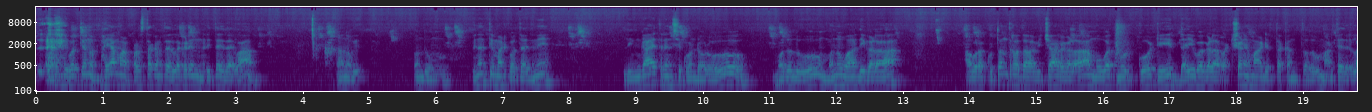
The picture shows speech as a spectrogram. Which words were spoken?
ಇವತ್ತೇನು ಭಯ ಮಾ, ಪಡಿಸ್ತಕ್ಕಂಥ ಎಲ್ಲ ಕಡೆಯೂ ನಡೀತಾ ಇದೆ ಅಲ್ಲ? ನಾನು ಒಂದು ವಿನಂತಿ ಮಾಡಿಕೊಳ್ತಾ ಇದ್ದೀನಿ. ಲಿಂಗಾಯತರೆನಿಸಿಕೊಂಡವರು ಮೊದಲು ಮನುವಾದಿಗಳ, ಅವರ ಕುತಂತ್ರದ ವಿಚಾರಗಳ ಮೂವತ್ತ್ಮೂರು ಕೋಟಿ ದೈವಗಳ ರಕ್ಷಣೆ ಮಾಡಿರ್ತಕ್ಕಂಥದ್ದು ಮಾಡ್ತಾ ಇದ್ರಲ್ಲ?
